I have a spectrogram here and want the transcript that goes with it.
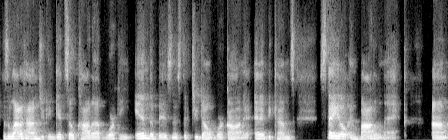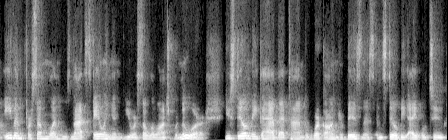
Because a lot of times you can get so caught up working in the business that you don't work on it and it becomes stale and bottlenecked um, even for someone who's not scaling and you're a solo entrepreneur, you still need to have that time to work on your business and still be able to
